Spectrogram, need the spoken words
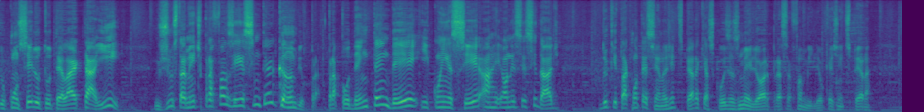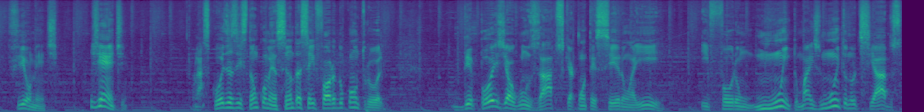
o Conselho Tutelar está aí justamente para fazer esse intercâmbio, para poder entender e conhecer a real necessidade do que está acontecendo. A gente espera que as coisas melhorem para essa família, é o que a gente espera fielmente. Gente, as coisas estão começando a sair fora do controle. Depois de alguns atos que aconteceram aí e foram muito, mas muito noticiados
